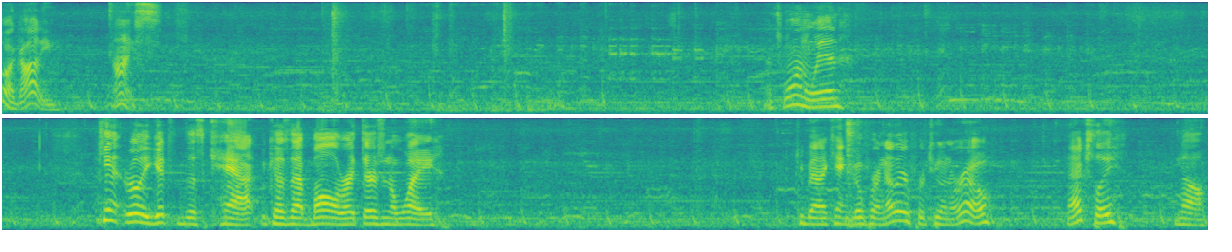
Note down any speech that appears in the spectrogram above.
Oh, I got him. Nice. That's one win. Can't really get to this cat because that ball right there's in the way. Too bad I can't go for another for two in a row. Actually, no.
